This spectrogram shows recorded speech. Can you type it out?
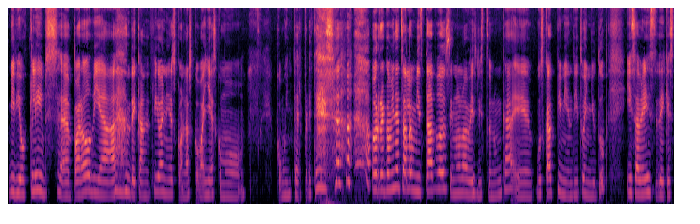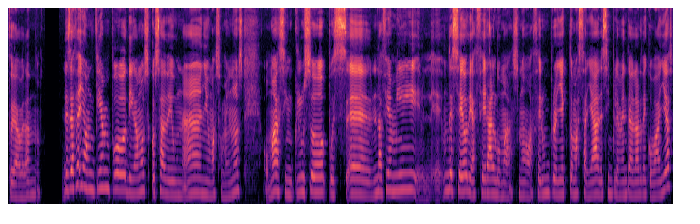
videoclips, eh, parodia de canciones con las cobayas como como intérpretes. Os recomiendo echarle un vistazo si no lo habéis visto nunca. Eh, buscad Pimientito en YouTube y sabréis de qué estoy hablando. Desde hace ya un tiempo, digamos cosa de un año más o menos, o más incluso, pues eh, nació en mí eh, un deseo de hacer algo más, ¿no? Hacer un proyecto más allá de simplemente hablar de cobayas,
